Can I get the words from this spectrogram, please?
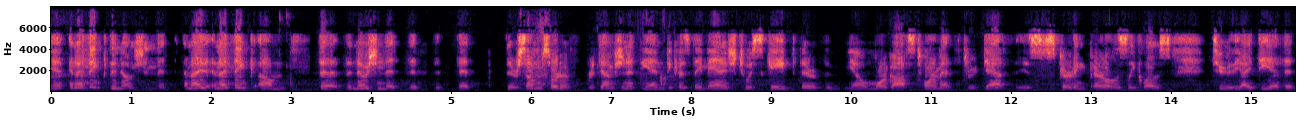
And, and, I think the notion that, and I and I think um, the the notion that that, that that there's some sort of redemption at the end because they managed to escape their, the, you know, Morgoth's torment through death is skirting perilously close to the idea that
